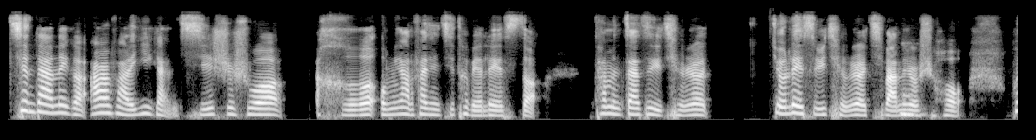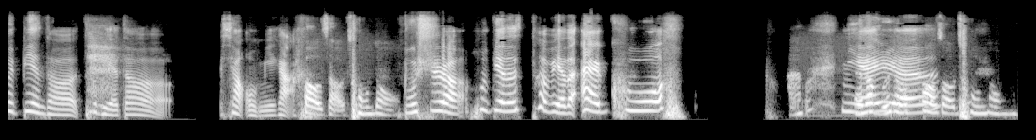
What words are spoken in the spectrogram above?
现在那个阿尔法的易感期是说和欧米伽的发情期特别类似，他们在自己情热，就类似于情热期吧，那种嗯时候会变得特别的像欧米伽，暴躁冲动，不是会变得特别的爱哭，难道粘不暴。躁冲动吗？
